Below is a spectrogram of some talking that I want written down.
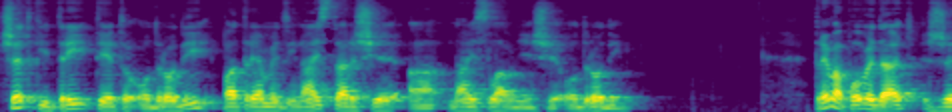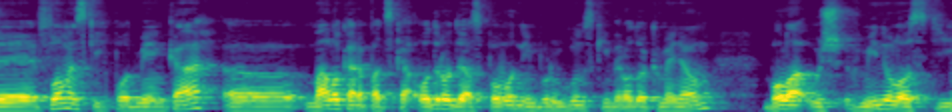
Všetky tri tieto odrody patria medzi najstaršie a najslavnejšie odrody. Treba povedať, že v slovenských podmienkach e, malokarpatská odroda s pôvodným burgundským rodokmeňom bola už v minulosti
